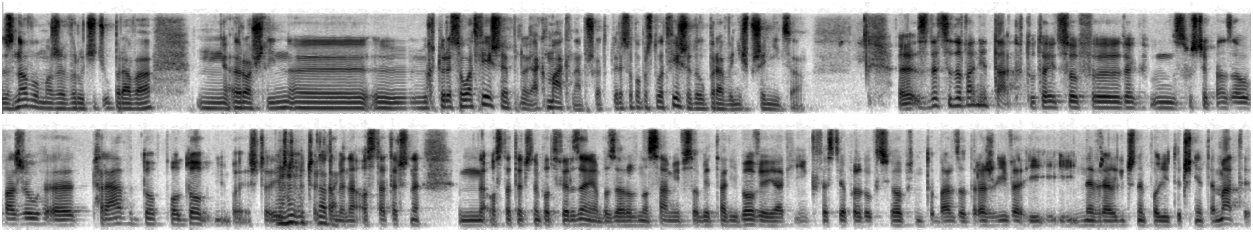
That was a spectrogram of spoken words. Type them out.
znowu może wrócić uprawa mm, roślin, yy, yy, które są łatwiejsze, no jak mak na przykład, które są po prostu łatwiejsze do uprawy niż pszenica. E, zdecydowanie tak. Tutaj, co w, tak słusznie pan zauważył, e, prawdopodobnie, bo jeszcze, jeszcze mhm, czekamy no tak. na ostateczne, ostateczne potwierdzenia, bo zarówno sami w sobie talibowie, jak i kwestia produkcji opium to bardzo drażliwe i, i, i newralgiczne politycznie tematy,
